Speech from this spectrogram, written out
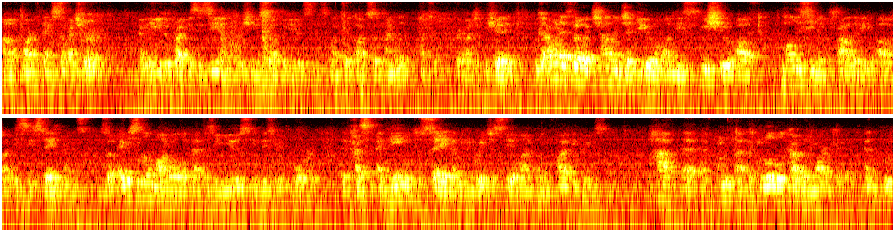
Uh, Mark, thanks so much for everything you do for IPCC and pushing yourself to give us this wonderful talk so timely. Very much appreciated. Look, I want to throw a challenge at you on this issue of policy neutrality of IPCC statements. So every single model that has been used in this report that has enabled to say that we can reach a still 1.5 degrees have a, a, a- a global carbon market and put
